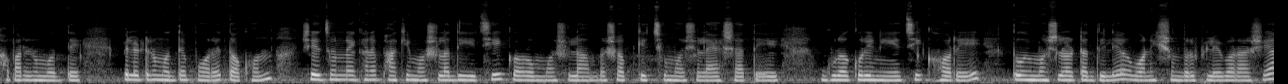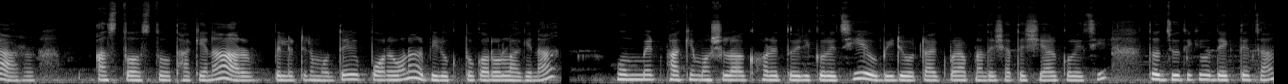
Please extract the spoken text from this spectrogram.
খাবারের মধ্যে, প্লেটের মধ্যে পড়ে তখন সেই জন্য এখানে ফাঁকি মশলা দিয়েছি। গরম মশলা, আমরা সব কিছু মশলা একসাথে গুঁড়ো করে নিয়েছি ঘরে। তো ওই মশলাটা দিলে অনেক সুন্দর ফ্লেভার আসে। আর আস্ত আস্ত থাকে না, আর প্লেটের মধ্যে পরেও না, আর বিরক্তকরও লাগে না। হোমমেড ফাঁকি মশলা ঘরে তৈরি করেছি। ও ভিডিওটা একবার আপনাদের সাথে শেয়ার করেছি। তো যদি কেউ দেখতে চান,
